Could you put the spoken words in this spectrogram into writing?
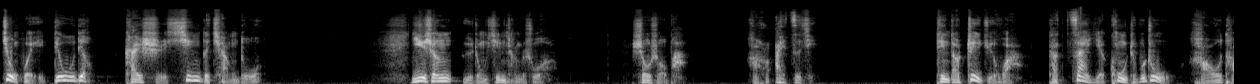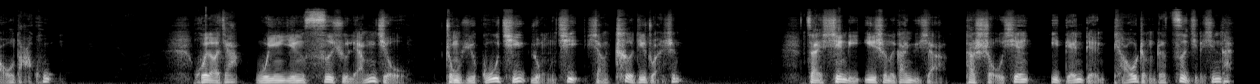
就会丢掉，开始新的抢夺。医生语重心长地说：“收手吧，好好爱自己。”听到这句话，他再也控制不住，嚎啕大哭。回到家，吴英英思绪良久，终于鼓起勇气想彻底转身。在心理医生的干预下，他首先一点点调整着自己的心态，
